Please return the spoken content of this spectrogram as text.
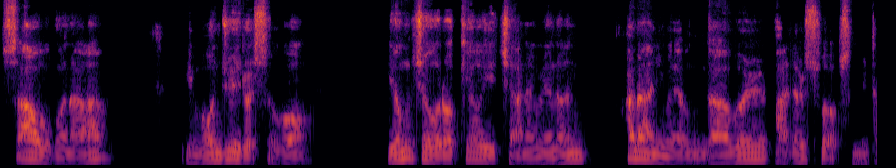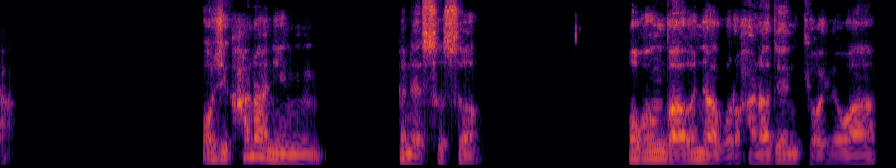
싸우거나 인본주의를 쓰고 영적으로 깨어있지 않으면 하나님의 응답을 받을 수 없습니다. 오직 하나님 편에 서서 복음과 언약으로 하나 된 교회와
